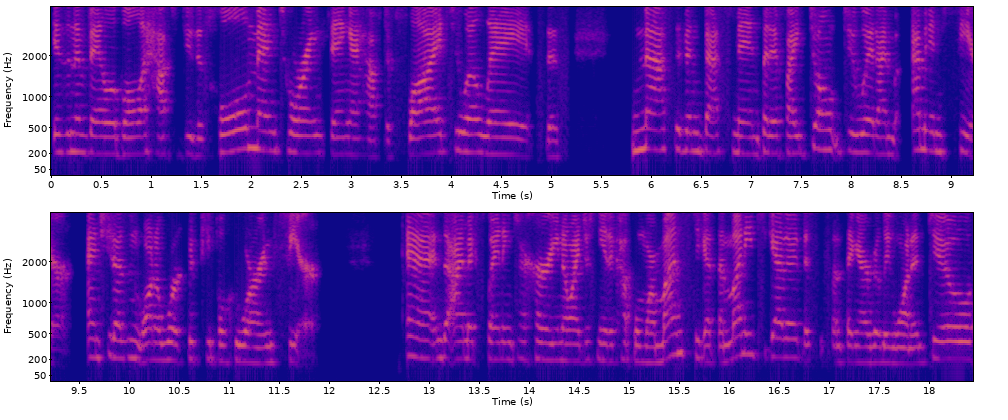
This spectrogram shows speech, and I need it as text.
isn't available. I have to do this whole mentoring thing. I have to fly to LA. It's this massive investment, but if I don't do it, I'm I'm in fear. And she doesn't want to work with people who are in fear. And I'm explaining to her, you know, I just need a couple more months to get the money together. This is something I really want to do.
